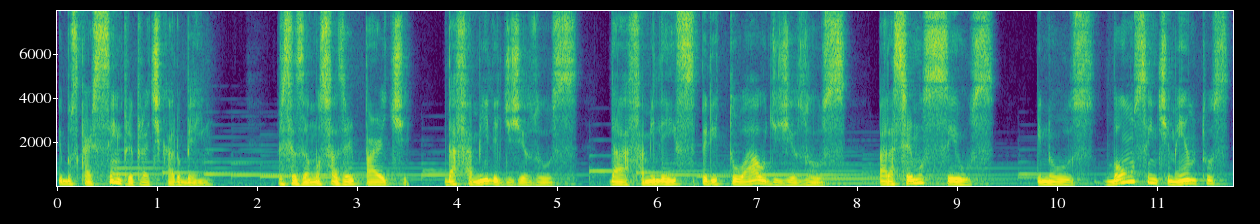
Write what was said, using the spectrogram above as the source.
e buscar sempre praticar o bem. Precisamos fazer parte da família de Jesus, da família espiritual de Jesus, para sermos seus e nos bons sentimentos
